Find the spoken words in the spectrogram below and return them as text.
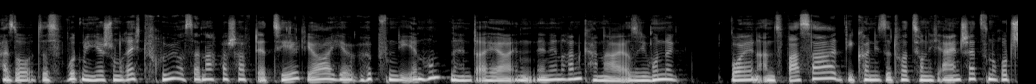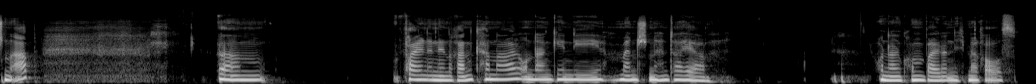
Also das wurde mir hier schon recht früh aus der Nachbarschaft erzählt. Ja, hier hüpfen die ihren Hunden hinterher in, in den Randkanal. Also die Hunde wollen ans Wasser, die können die Situation nicht einschätzen, rutschen ab, ähm, fallen in den Randkanal und dann gehen die Menschen hinterher. Und dann kommen beide nicht mehr raus.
